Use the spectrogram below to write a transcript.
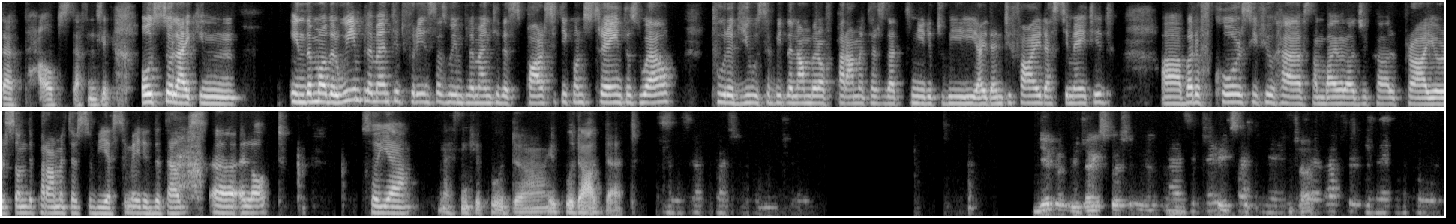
that helps definitely. Also like in, in the model we implemented, for instance, we implemented a sparsity constraint as well to reduce a bit the number of parameters that needed to be identified, estimated. Uh, but of course, if you have some biological priors on the parameters to be estimated, that helps uh, a lot. So yeah, I think you could, uh, you could add that. some question the chair. Yeah, but with Jake's question. yeah. So Jake's question is, absolutely making forward.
